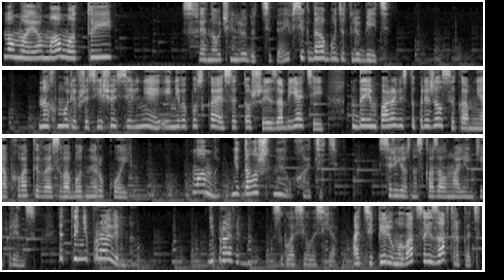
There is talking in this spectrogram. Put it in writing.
Но моя мама ты...» «Сфена очень любит тебя и всегда будет любить». Нахмурившись еще сильнее и не выпуская Сетоши из объятий, Дэйм порывисто прижался ко мне, обхватывая свободной рукой. «Мамы не должны уходить», — серьезно сказал маленький принц. «Это неправильно». «Неправильно», — согласилась я. «А теперь умываться и завтракать.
